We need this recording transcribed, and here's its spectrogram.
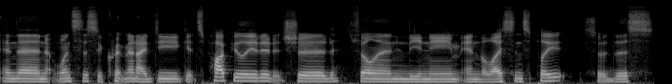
And then once this equipment ID gets populated, it should fill in the name and the license plate. So this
